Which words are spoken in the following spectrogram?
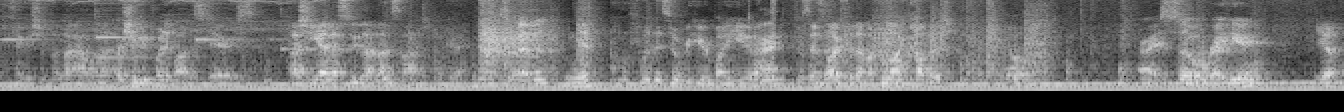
I think we should put that out. Or should we put it by the stairs? Actually, yeah, let's do that that side. Okay. So Evan, Yeah. I'm gonna put this over here by you. Alright. Because then both of them are like covered. All right. So right here. Yeah.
